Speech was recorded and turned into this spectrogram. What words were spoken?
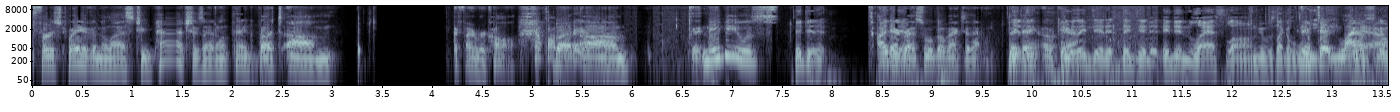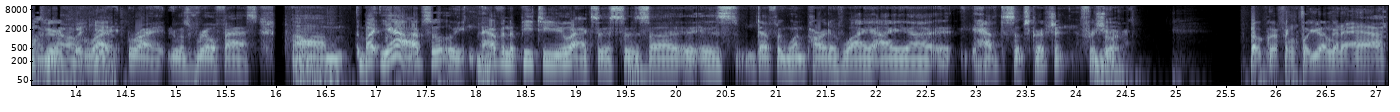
first wave in the last two patches, I don't think, but um, if I recall, I but um, maybe it was. They did it. I They did. digress. We'll go back to that one. Yeah, they, they? Okay. yeah, they did it. They did it. It didn't last long. It was like a week. It didn't last long. It was very no. quick. Right, Yeah. right. It was real fast. Um, but yeah, absolutely. Having the PTU access is uh, is definitely one part of why I uh, have the subscription for sure. So Griffin, for you, I'm going to ask.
